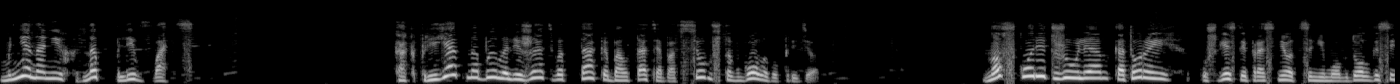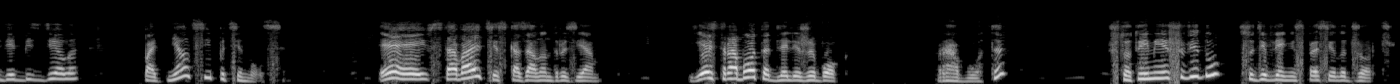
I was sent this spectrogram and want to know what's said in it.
мне на них наплевать. Как приятно было лежать вот так и болтать обо всем, что в голову придет. Но вскоре Джулиан, который, уж если проснется, не мог долго сидеть без дела, поднялся и потянулся. «Эй, вставайте!» — сказал он друзьям. Есть работа для лежебок. Работа? Что ты имеешь в виду? С удивлением спросила Джордж.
